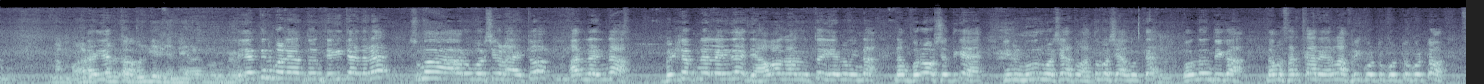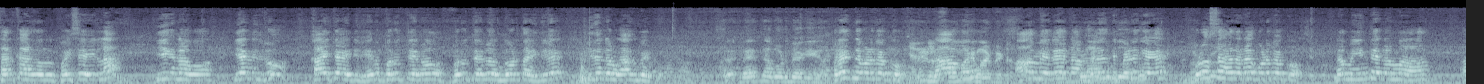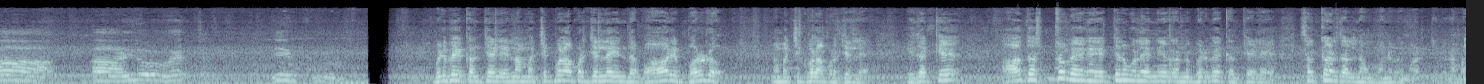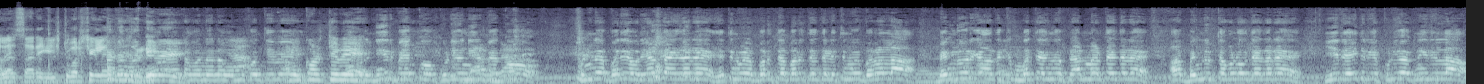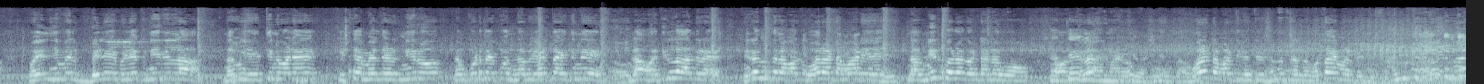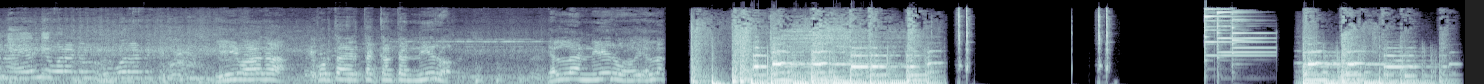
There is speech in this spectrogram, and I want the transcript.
ಎತ್ತಿನ ಮಳೆ ಅಂತ ಒಂದು ತೆಗಿತಾ ಇದ್ದಾರೆ. ಸುಮಾರು ವರ್ಷಗಳಾಯ್ತು. ಅದನ್ನ ಇನ್ನ ಬಿಲ್ಡಪ್ ನಲ್ಲೇ ಇದೆ. ಅದು ಯಾವಾಗ ಆಗುತ್ತೋ ಏನು ಇನ್ನ ನಮ್ಮ ಬರೋ ವರ್ಷದಿಗೆ ಇನ್ನು ನೂರು ವರ್ಷ ಅಥವಾ ಹತ್ತು ವರ್ಷ ಆಗುತ್ತೆ. ಒಂದೊಂದು ಈಗ ನಮ್ಮ ಸರ್ಕಾರ ಎಲ್ಲ ಫ್ರೀ ಕೊಟ್ಟು ಕೊಟ್ಟು ಕೊಟ್ಟು ಸರ್ಕಾರದವರು ಪೈಸೆ ಇಲ್ಲ. ಈಗ ನಾವು ಏನಿದ್ರು ಕಾಯ್ತಾ ಇದೀವಿ ಏನು ಬರುತ್ತೇನೋ ಬರುತ್ತೇನೋ ನೋಡ್ತಾ ಇದೀವಿ ಇದನ್ನ ನಮ್ಗೆ ಆಗ್ಬೇಕು. ಪ್ರಯತ್ನ ಮಾಡಬೇಕು ಈಗ. ಪ್ರಯತ್ನ ಮಾಡಬೇಕು ನಾವು ಆಮೇಲೆ ನಾವು ಬೆಳೆದ ಬೆಳೆಗೆ ಪ್ರೋತ್ಸಾಹನ ಕೊಡಬೇಕು. ನಮ್ಮ ಹಿಂದೆ ನಮ್ಮ ಇದು ಈ ಬಿಡಬೇಕಂತೇಳಿ ನಮ್ಮ ಚಿಕ್ಕಬಳ್ಳಾಪುರ ಜಿಲ್ಲೆಯಿಂದ ಭಾರಿ ಬರಡು ನಮ್ಮ ಚಿಕ್ಕಬಳ್ಳಾಪುರ ಜಿಲ್ಲೆ. ಇದಕ್ಕೆ ಆದಷ್ಟು ಬೇಗ ಎತ್ತಿನ ಒಲೆ ನೀರನ್ನು ಬಿಡಬೇಕಂತೇಳಿ ಸರ್ಕಾರದಲ್ಲಿ ನಾವು ಮನವಿ ಮಾಡ್ತೀವಿ. ನಮ್ಮ ಸರ್ ಈಗ ಇಷ್ಟು ಒಪ್ಕೊಳ್ತೀವಿ. ನಮ್ಗೆ ನೀರ್ ಬೇಕು ಕುಡಿಯೋ ನೀರು ಬೇಕು. ಸುಮ್ಮನೆ ಬರೀ ಅವ್ರು ಹೇಳ್ತಾ ಇದ್ದಾರೆ ಎತ್ತಿನ ಮೇಲೆ ಬರುತ್ತೆ ಬರುತ್ತೆ ಅಂತ ಹೇಳಿ ಎತ್ತಿನ ಮೇಲೆ ಬರಲ್ಲ. ಬೆಂಗಳೂರಿಗೆ ಅದಕ್ಕೆ ಮತ್ತೆ ಪ್ಲಾನ್ ಮಾಡ್ತಾ ಇದ್ದಾರೆ. ಆ ಬೆಂಗಳೂರು ತಗೊಂಡು ಹೋಗ್ತಾ ಇದ್ದಾರೆ. ಈ ರೈತರಿಗೆ ಕುಡಿಯೋಕೆ ನೀರಿಲ್ಲ. ಬಯಲು ಮೇಲೆ ಬೆಳೆ ಬೆಳೆಯೋಕೆ ನೀರಿಲ್ಲ. ನಮಗೆ ಎತ್ತಿನ ಮಳೆ ಕೃಷ್ಣ ಮೇಲೆ ನೀರು ನಮ್ಗೆ ಕೊಡಬೇಕು ಅಂತ ನಾವು ಹೇಳ್ತಾ ಇದ್ದೀನಿ. ನಾವು ಅದಿಲ್ಲ ಅಂದ್ರೆ ನಿರಂತರವಾಗಿ ಹೋರಾಟ ಮಾಡಿ ನಾವು ನೀರು ಬರೋ ಗಂಟ ನಾವು ಹೋರಾಟ ಮಾಡ್ತೀವಿ ಅಂತೇಳಿ ಸಂದರ್ಭದಲ್ಲಿ ಒತ್ತಾಯ ಮಾಡ್ತಿದ್ದೀವಿ ಇವಾಗ ಕೊಡ್ತಾ ಇರ್ತಕ್ಕಂಥ ನೀರು ಎಲ್ಲ ನೀರು ಎಲ್ಲ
